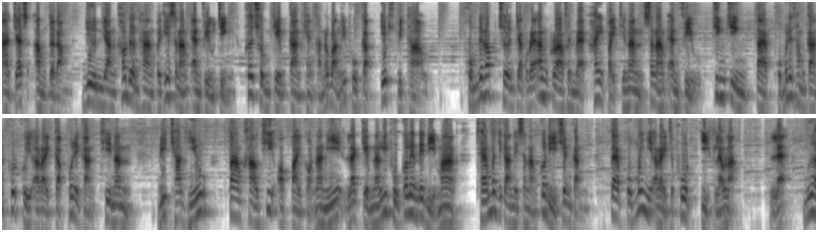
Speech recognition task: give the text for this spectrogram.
อา j จ็กซ์อัมเตอร์ดัมยืนยันเข้าเดินทางไปที่สนามแอนฟิลด์จริง เพื่อชมเกมการแข่งขันระหว่างลิพูกับอิฟส์วิททาวผมได้รับเชิญจากไรอันกราเฟนแบกให้ไปที่นั่น สนามแอนฟิลด์จริง ๆ แต่ผมไม่ได้ทำการพูดคุยอะไรกับผู้ในการที่นั่นริชาร์ดฮิวตามข่าวที่ออกไปก่อนหน้านี้ และเกมนั้นลิพูก็เล่นได้ดีมาก แถมบรรยากาศในสนามก็ดีเช่นกัน แต่ผมไม่มีอะไรจะพูดอีกแล้วล่ะ และเมื่อ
